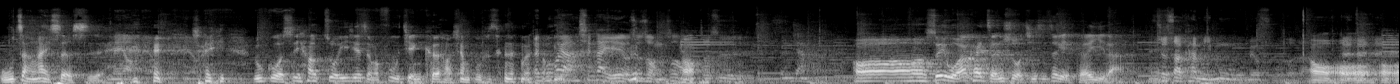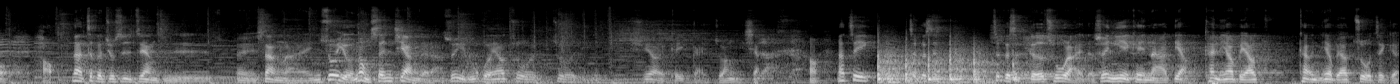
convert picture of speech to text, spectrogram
无障碍设施，哎，没有，没有，所以如果是要做一些什么附件科，好像不是那么，哎，不会啊，现在也有这种这种，就是升降。哦，所以我要开诊所，其实这个也可以啦，就是要看名目有没有符合的。哦哦哦哦哦，好，那这个就是这样子，呃，上来，你说有那种升降的啦，所以如果要做做需要，也可以改装一下。好，那这这个是这个是隔出来的，所以你也可以拿掉，看你要不要，看你要不要做这个。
